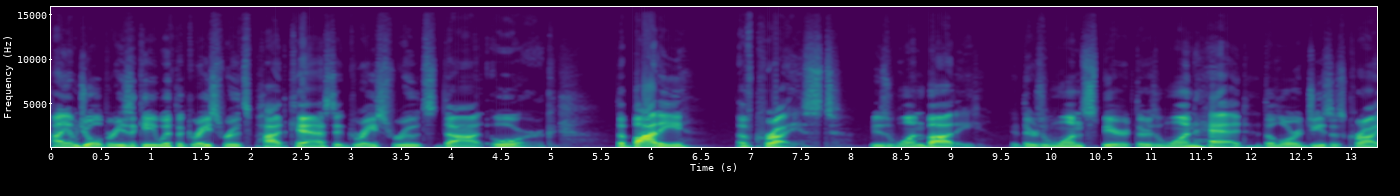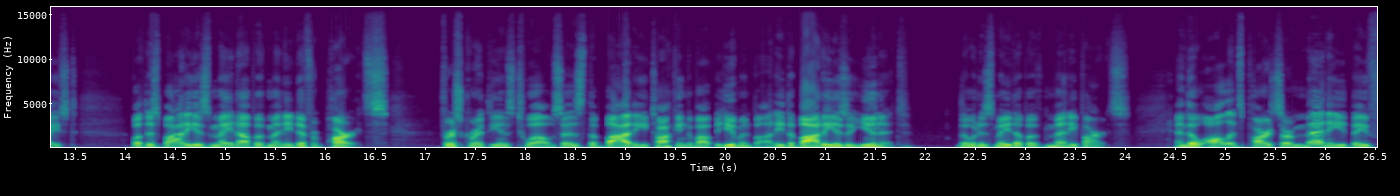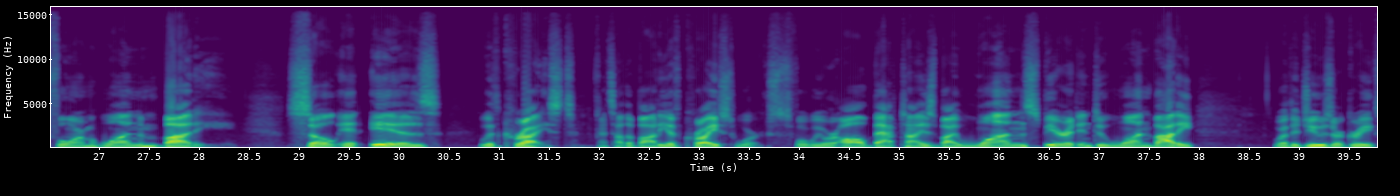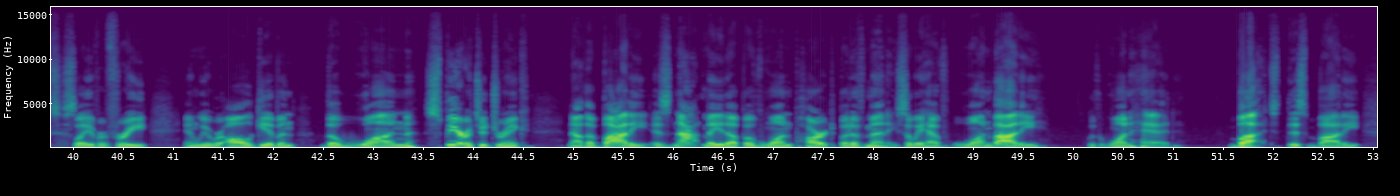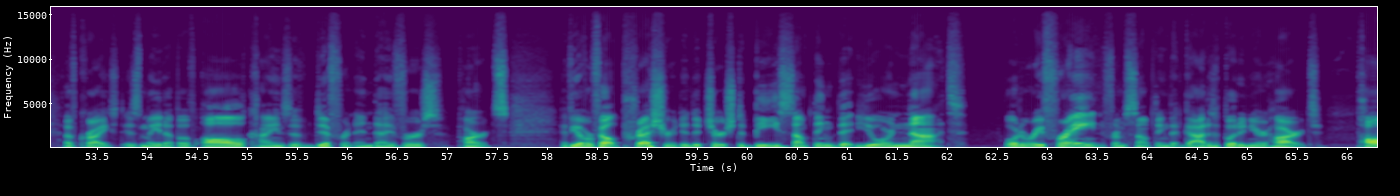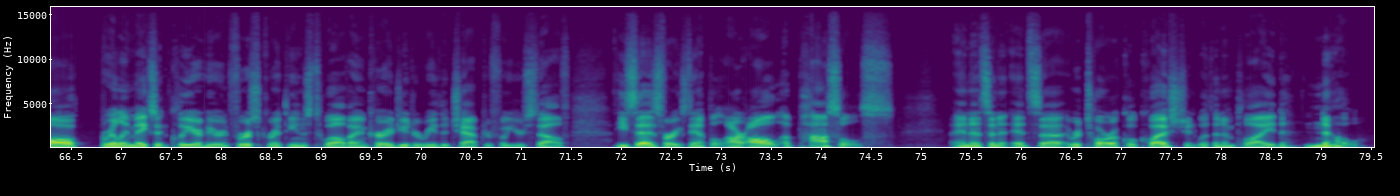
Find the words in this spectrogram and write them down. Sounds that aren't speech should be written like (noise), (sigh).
Hi, I'm Joel Brueseke with the Grace Roots podcast at graceroots.org. The body of Christ is one body. There's one spirit, there's one head, the Lord Jesus Christ, but this body is made up of many different parts. 1 Corinthians 12 says, The body, talking about the human body, the body is a unit, though it is made up of many parts. And though all its parts are many, they form one body so it is with Christ. That's how the body of Christ works. For we were all baptized by one Spirit into one body, whether Jews or Greeks, slave or free, and we were all given the one Spirit to drink. Now, the body is not made up of one part, but of many. So we have one body with one head, but this body of Christ is made up of all kinds of different and diverse parts. Have you ever felt pressured in the church to be something that you're not, or to refrain from something that God has put in your heart? Paul really makes it clear here in 1 Corinthians 12. I encourage you to read the chapter for yourself. He says, for example, Are all apostles? And it's, an, it's a rhetorical question with an implied no.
